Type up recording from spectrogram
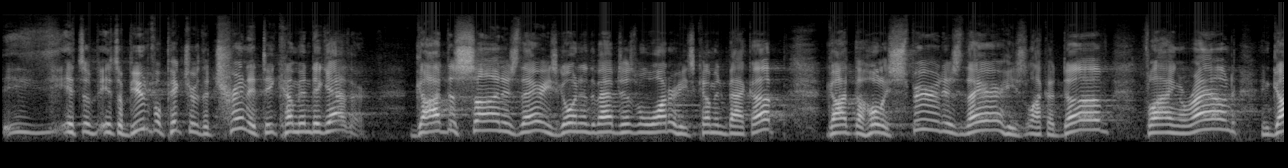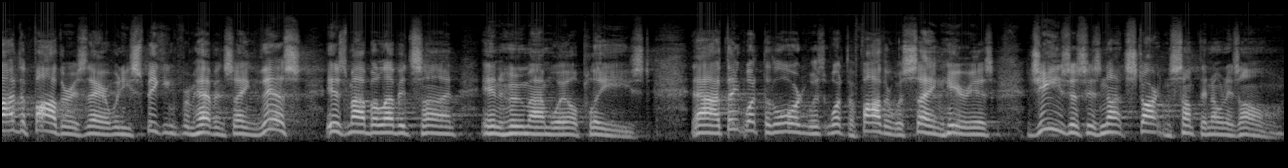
it's a, it's a beautiful picture of the Trinity coming together. God the Son is there. He's going into the baptismal water. He's coming back up. God the Holy Spirit is there. He's like a dove flying around. And God the Father is there when He's speaking from heaven, saying, This is my beloved Son in whom I'm well pleased. Now, I think what the Lord was, what the Father was saying here is Jesus is not starting something on his own.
